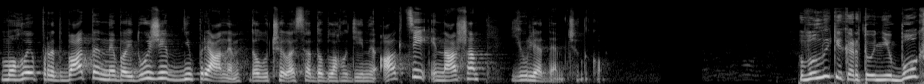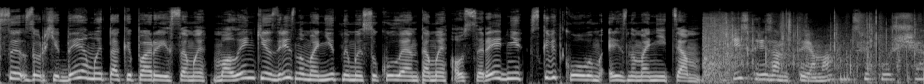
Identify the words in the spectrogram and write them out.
могли придбати небайдужі дніпряни. Долучилася до благодійної акції і наша Юлія Демченко. Великі картонні бокси з орхідеями та кипарисами, маленькі з різноманітними сукулентами, а середні з квітковим різноманіттям. Здесь хризантема цветущая.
